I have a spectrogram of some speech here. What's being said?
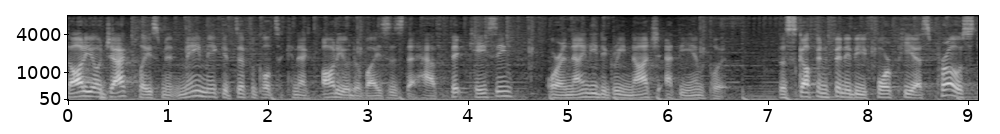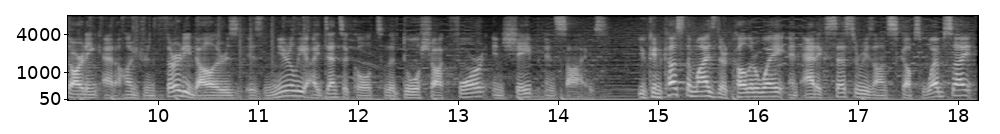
The audio jack placement may make it difficult to connect audio devices that have thick casing or a 90 degree notch at the input. The Scuf Infinity 4PS Pro starting at $130 is nearly identical to the DualShock 4 in shape and size. You can customize their colorway and add accessories on Scuf's website,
